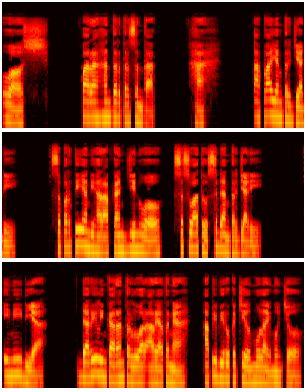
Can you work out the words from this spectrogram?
Wash. Para hunter tersentak. Hah? Apa yang terjadi? Seperti yang diharapkan Jin Wo, sesuatu sedang terjadi. Ini dia. Dari lingkaran terluar area tengah, api biru kecil mulai muncul.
